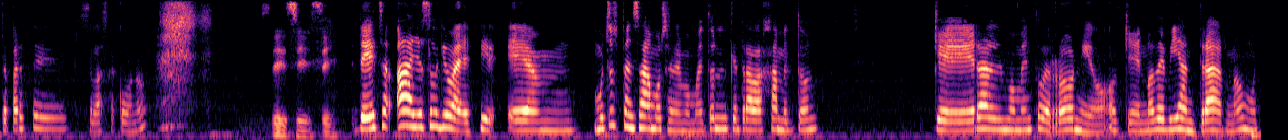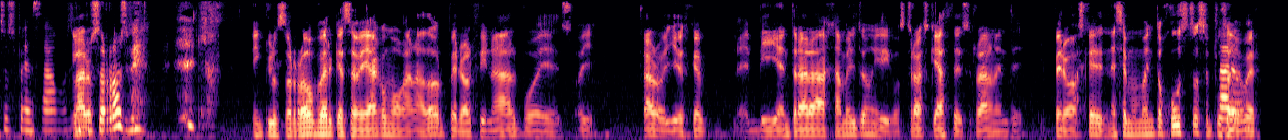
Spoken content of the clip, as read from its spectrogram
¿Te parece que se la sacó, no? Sí, sí, sí. De hecho, ah, ya sé lo que iba a decir. Em, muchos pensábamos en el momento en el que entraba Hamilton que era el momento erróneo o que no debía entrar, ¿no? Muchos pensábamos, incluso Rosberg. incluso Rosberg que se veía como ganador, pero al final, pues, oye, Claro, yo es que eh, vi entrar a Hamilton y digo, ostras, ¿qué haces realmente? Pero es que en ese momento justo se puso a llover.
